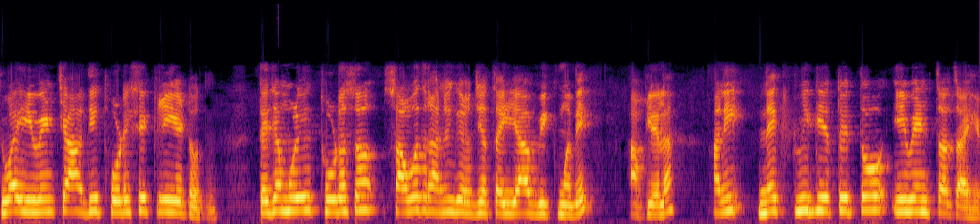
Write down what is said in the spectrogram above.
किंवा इव्हेंटच्या आधी थोडेसे क्रिएट होते. त्याच्यामुळे थोडस सावध राहणं गरजेचं आहे या वीकमध्ये आपल्याला. आणि नेक्स्ट वीक येतोय तो इव्हेंटचाच आहे.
